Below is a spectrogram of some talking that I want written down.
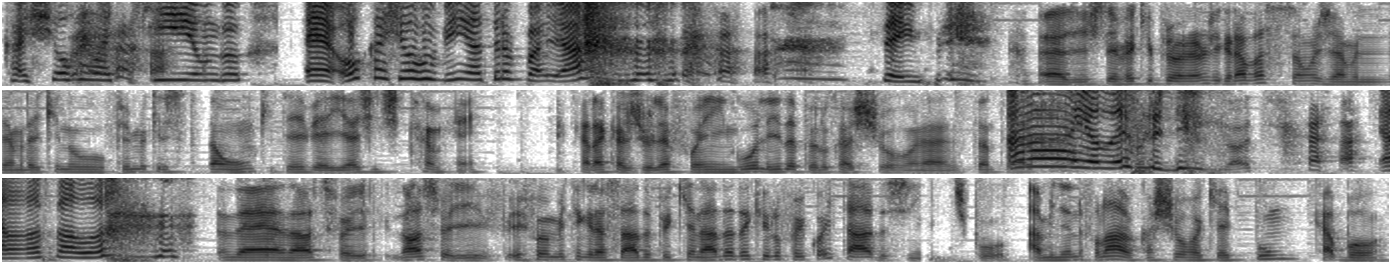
Cachorro latindo... É, o cachorro vinha atrapalhar. Sempre. É, a gente teve aqui problema de gravação já. Me lembrei que no filme Cristão 1 que teve aí, a gente também. Caraca, a Júlia foi engolida pelo cachorro, né? Tanto ah, eu lembro disso. Ela falou. É, nossa, foi. Nossa, foi, foi muito engraçado, porque nada daquilo foi coitado, assim. Tipo, a menina falou, ah, o cachorro aqui, aí pum, acabou.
